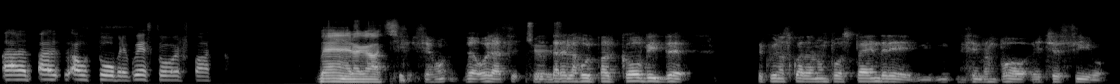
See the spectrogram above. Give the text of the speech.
a, a- a ottobre, questo è il fatto. Bene, ragazzi. secondo- ora Sì, dare la colpa al Covid per cui una squadra non può spendere mi sembra un po' eccessivo.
